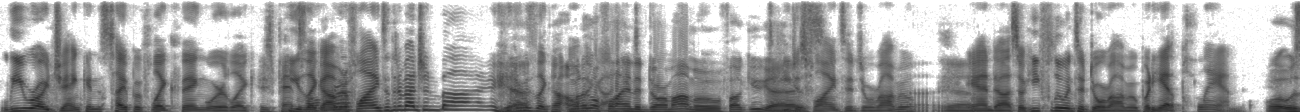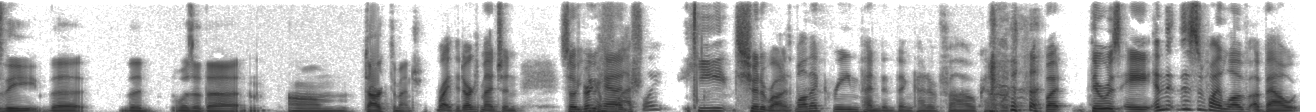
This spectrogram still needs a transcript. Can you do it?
Leroy Jenkins type of like thing where like His pants he's like fall I'm gonna apart? fly into the dimension. Bye. I was like, Yeah, I'm oh gonna my go God. fly into Dormammu. Fuck you guys. he just fly into Dormammu, yeah. and uh, so he flew into Dormammu, but he had a plan. What was the the the was it the um dark dimension? Right, the Dark Dimension. So Did you bring you a had flashlight? He should have brought it. Well, that green pendant thing kind of uh, kind of works. but there was a, and th- this is what I love about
